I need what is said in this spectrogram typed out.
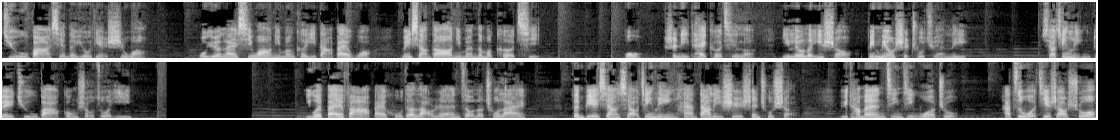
巨无霸显得有点失望。我原来希望你们可以打败我，没想到你们那么客气。不是你太客气了，你留了一手，并没有使出全力。小精灵对巨无霸拱手作揖。一位白发白胡的老人走了出来，分别向小精灵和大力士伸出手，与他们紧紧握住。他自我介绍说：“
